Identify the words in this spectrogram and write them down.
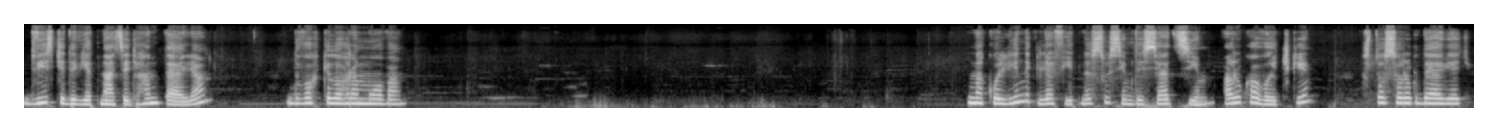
219 гантеля 2 кг. Наколінник для фітнесу 77, а рукавички 149.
